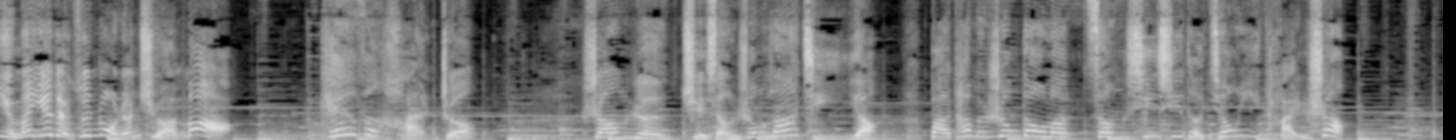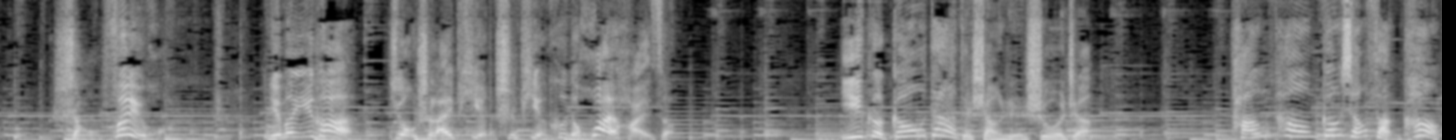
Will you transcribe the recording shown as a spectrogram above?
你们也得尊重人权吧，Kevin 喊着，商人却像扔垃圾一样，把他们扔到了脏兮兮的交易台上。少废话！你们一看，就是来骗吃骗喝的坏孩子。一个高大的商人说着，糖糖刚想反抗，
